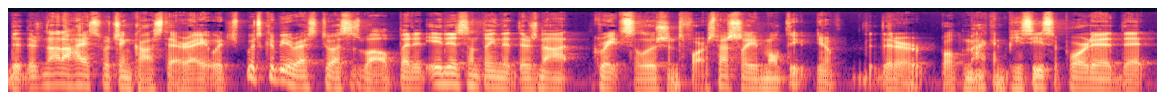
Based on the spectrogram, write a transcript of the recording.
There's not a high switching cost there right? Which which could be a risk to us as well but it, it is something that there's not great solutions for especially multi you know that are mac and pc supported that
